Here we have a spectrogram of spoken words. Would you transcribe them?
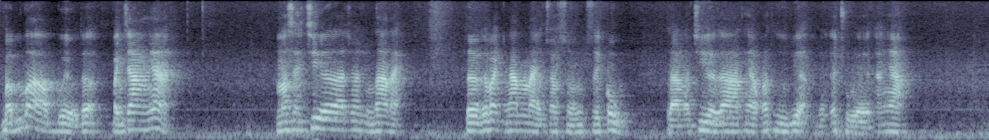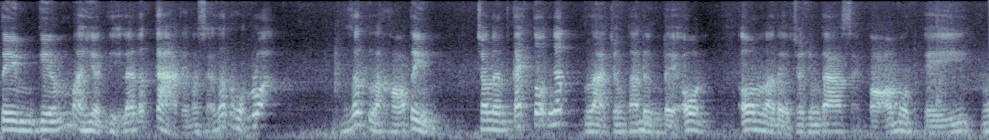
Bấm vào biểu tượng bánh răng nhá. Nó sẽ chia ra cho chúng ta này. Từ cái vạch ngăn này cho xuống dưới cùng là nó chia ra theo các thư viện với các chủ đề khác nhau. Tìm kiếm và hiển thị lên tất cả thì nó sẽ rất hỗn loạn rất là khó tìm. Cho nên cách tốt nhất là chúng ta đừng để ôn ôn là để cho chúng ta sẽ có một cái ừ,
